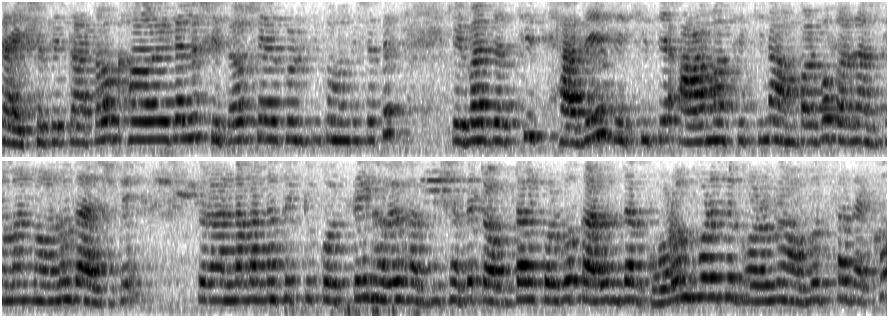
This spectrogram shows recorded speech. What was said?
চায়ের সাথে টাটাও খাওয়া হয়ে গেল, সেটাও শেয়ার করেছি তোমাদের সাথে। এবার যাচ্ছি ছাদে, দেখি যে আম আছে কিনা, আম পারব, কারণ আজকে আমার ননদ আসবে। তো রান্না বান্না তো একটু করতেই হবে, ভাবছি সাথে টক ডাল করব, কারণ যা গরম পড়েছে, গরমে অবস্থা দেখো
